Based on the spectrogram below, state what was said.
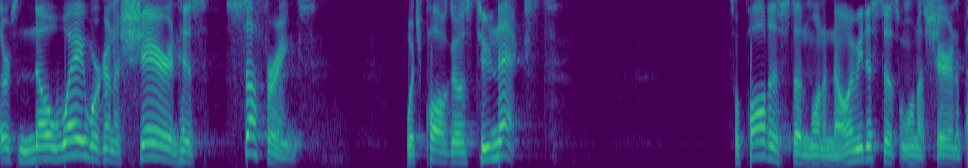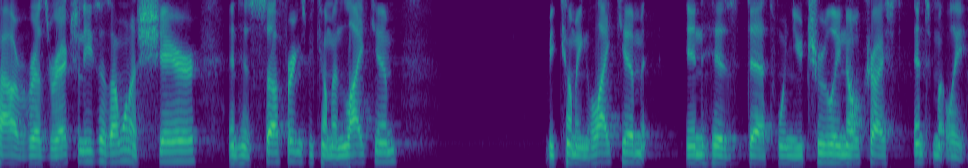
there's no way we're going to share in his sufferings, which Paul goes to next. So Paul just doesn't want to know him. He just doesn't want to share in the power of resurrection. He says, I want to share in his sufferings, becoming like him, becoming like him in his death when you truly know Christ intimately.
